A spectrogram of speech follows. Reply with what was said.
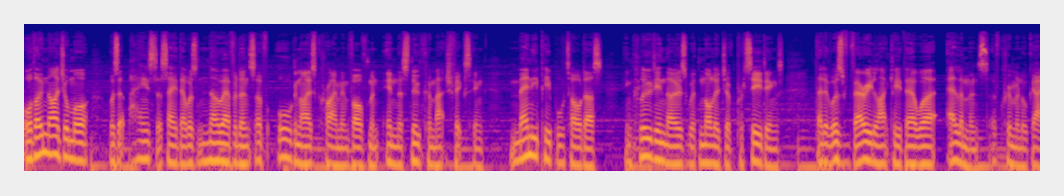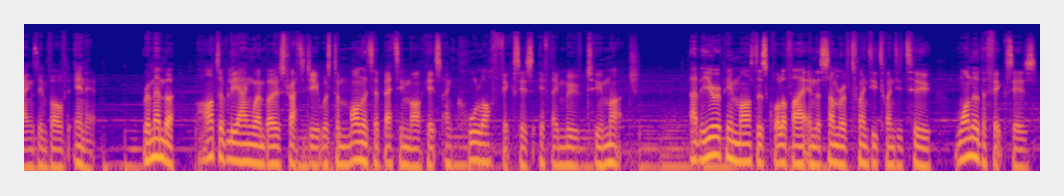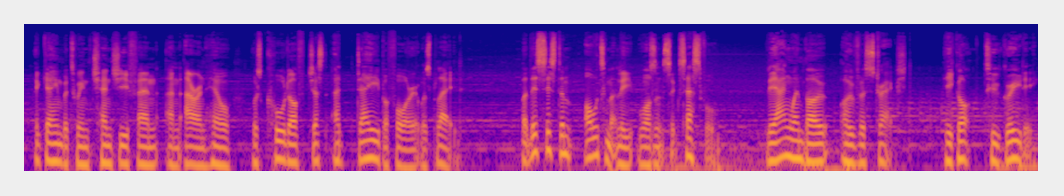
Although Nigel Moore was at pains to say there was no evidence of organised crime involvement in the snooker match fixing, many people told us, including those with knowledge of proceedings, that it was very likely there were elements of criminal gangs involved in it. Remember, part of Liang Wenbo's strategy was to monitor betting markets and call off fixes if they moved too much. At the European Masters qualifier in the summer of 2022, one of the fixes, a game between Chen Zifan and Aaron Hill, was called off just a day before it was played. But this system ultimately wasn't successful. Liang Wenbo overstretched. He got too greedy.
